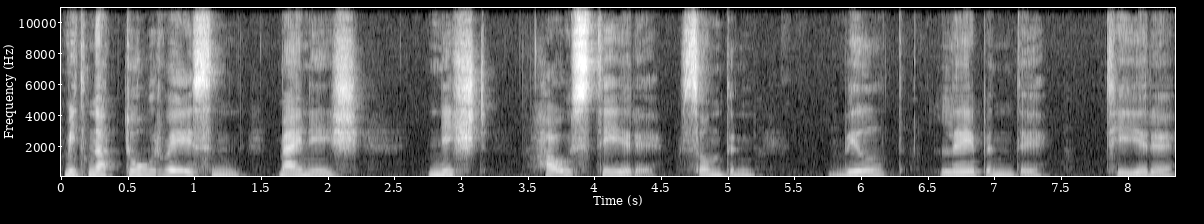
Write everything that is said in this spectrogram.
Mit Naturwesen meine ich nicht Haustiere, sondern wild lebende Tiere,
